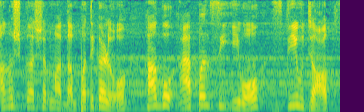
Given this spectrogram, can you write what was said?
ಅನುಷ್ಕಾ ಶರ್ಮಾ ದಂಪತಿಗಳು ಹಾಗೂ Apple CEO Steve Jobs,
